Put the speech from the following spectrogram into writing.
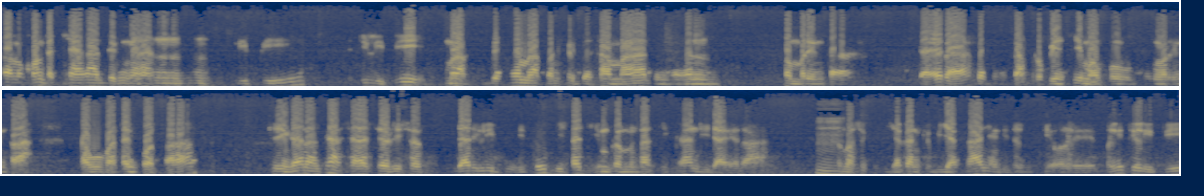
kalau konteksnya dengan LIPI, jadi LIPI biasanya melakukan kerjasama dengan pemerintah daerah, pemerintah provinsi maupun pemerintah kabupaten kota, sehingga nanti hasil-hasil riset dari LIPI itu bisa diimplementasikan di daerah hmm. termasuk kebijakan-kebijakan yang diteliti oleh peneliti LIPI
